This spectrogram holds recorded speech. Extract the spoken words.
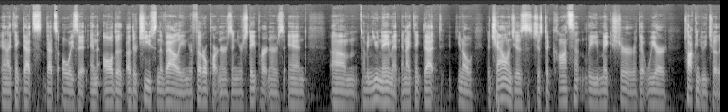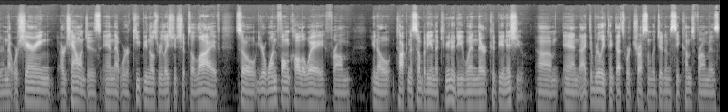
And I think that's that's always it. And all the other chiefs in the valley, and your federal partners, and your state partners, and um, I mean, you name it. And I think that you know the challenge is just to constantly make sure that we are talking to each other and that we're sharing our challenges and that we're keeping those relationships alive. So you're one phone call away from you know, talking to somebody in the community when there could be an issue. Um, and I really think that's where trust and legitimacy comes from is,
